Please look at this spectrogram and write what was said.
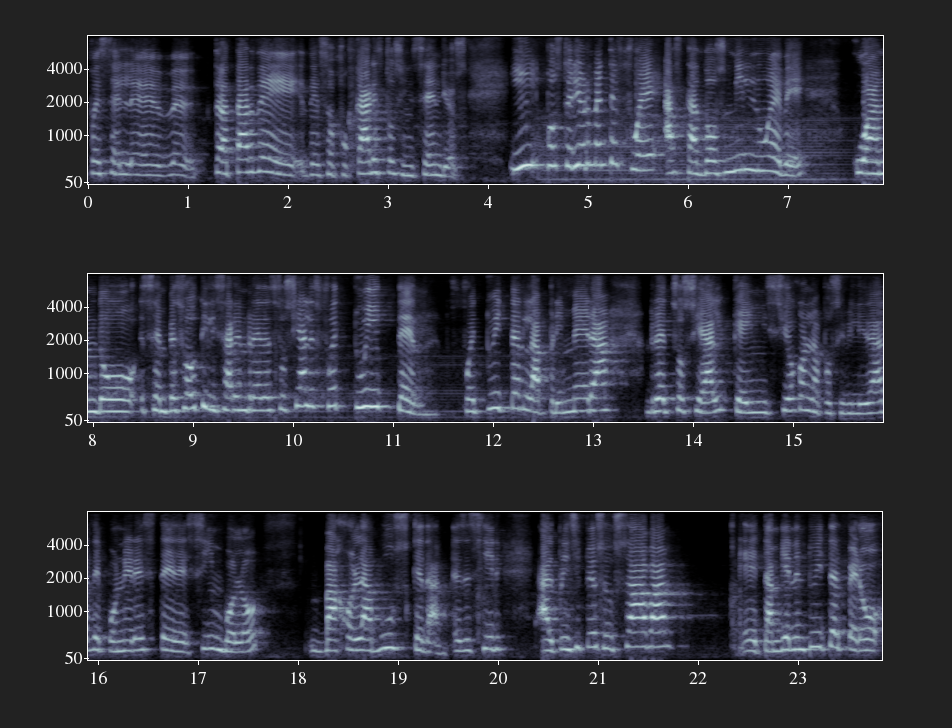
pues, eh, tratar de, de sofocar estos incendios. Y posteriormente fue hasta 2009 cuando se empezó a utilizar en redes sociales, fue Twitter, fue Twitter la primera red social que inició con la posibilidad de poner este símbolo bajo la búsqueda. Es decir, al principio se usaba eh, también en Twitter, pero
